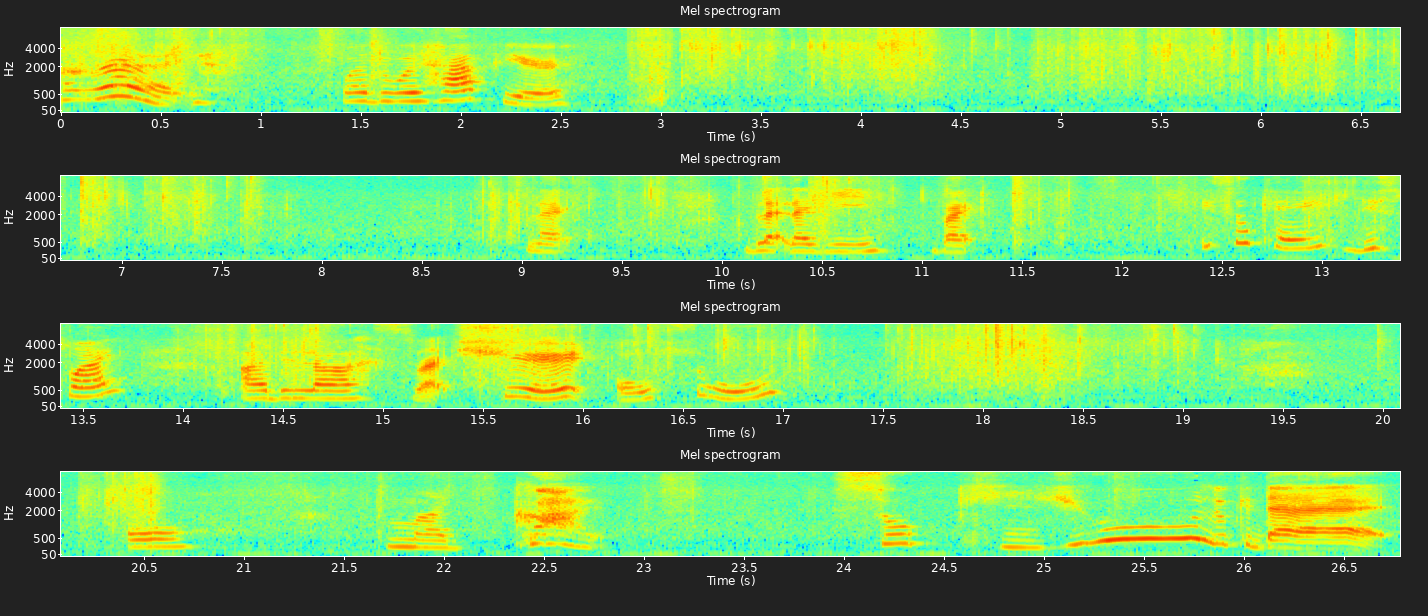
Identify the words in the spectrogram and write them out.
Alright. What do we have here? Black. Black lagi. But it's okay. This one adalah sweatshirt also. Oh my god. So cute. Look at that.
